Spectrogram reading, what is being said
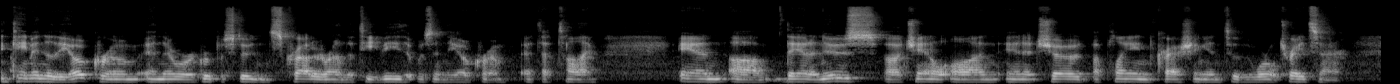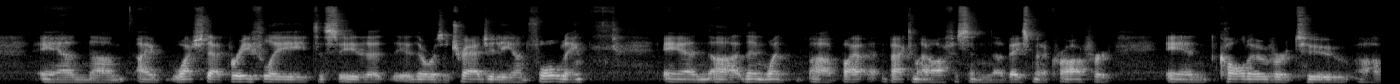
and came into the Oak Room, and there were a group of students crowded around the TV that was in the Oak Room at that time. And um, they had a news uh, channel on, and it showed a plane crashing into the World Trade Center. And um, I watched that briefly to see that there was a tragedy unfolding, and uh, then went uh, by, back to my office in the basement of Crawford and called over to uh,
